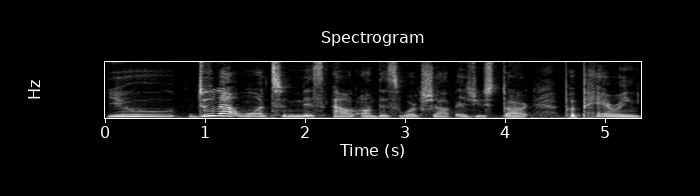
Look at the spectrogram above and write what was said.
You do not want to miss out on this workshop as you start preparing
